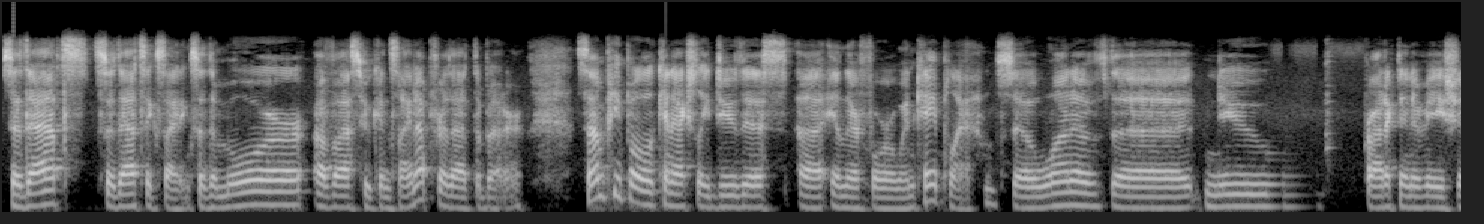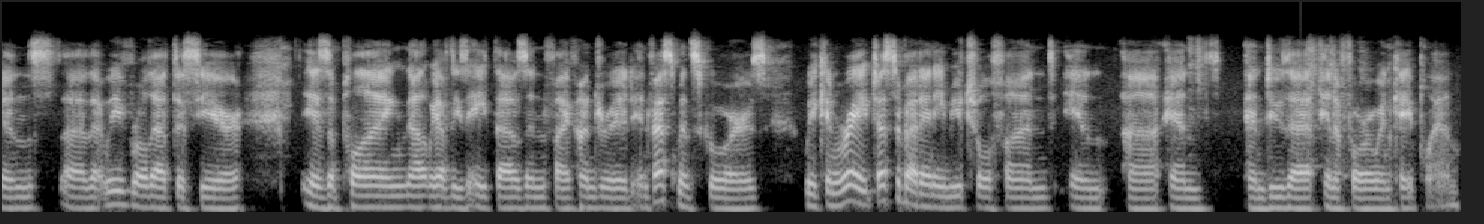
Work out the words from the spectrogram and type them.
so that's so that's exciting. So the more of us who can sign up for that, the better. Some people can actually do this uh, in their 401k plan. So one of the new product innovations uh, that we've rolled out this year is applying now that we have these 8,500 investment scores, we can rate just about any mutual fund in uh, and and do that in a 401k plan.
